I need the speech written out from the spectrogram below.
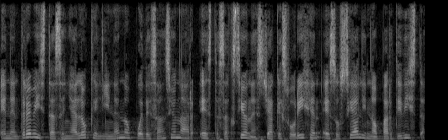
En entrevista señaló que el INE no puede sancionar estas acciones, ya que su origen es social y no partidista.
